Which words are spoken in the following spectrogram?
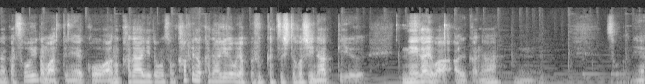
なんかそういうのもあってね、こう、あの唐揚げ丼、そのカフェの唐揚げ丼をやっぱ復活してほしいなっていう願いはあるかな。うん。そうだね。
